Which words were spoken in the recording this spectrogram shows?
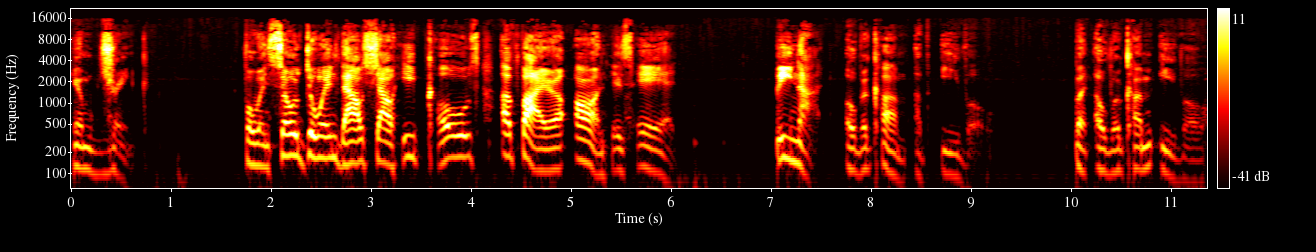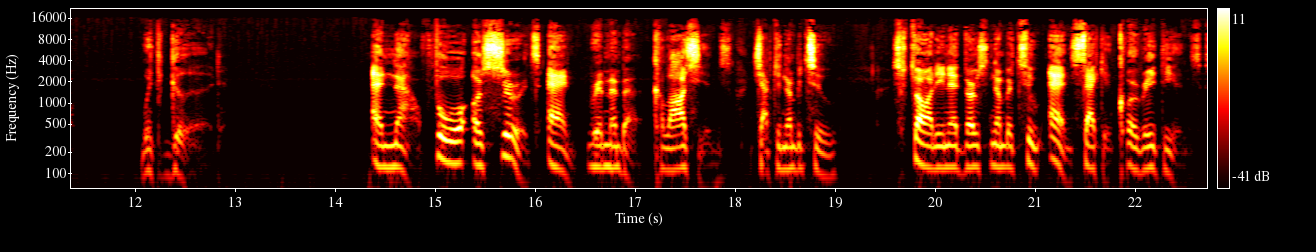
him drink. For in so doing thou shalt heap coals of fire on his head. Be not overcome of evil, but overcome evil with good. And now, full assurance. And remember, Colossians chapter number 2, starting at verse number 2, and Second Corinthians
